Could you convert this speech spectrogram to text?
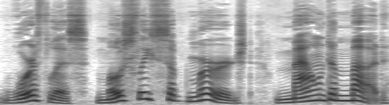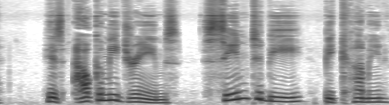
worthless, mostly submerged mound of mud, his alchemy dreams seemed to be becoming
